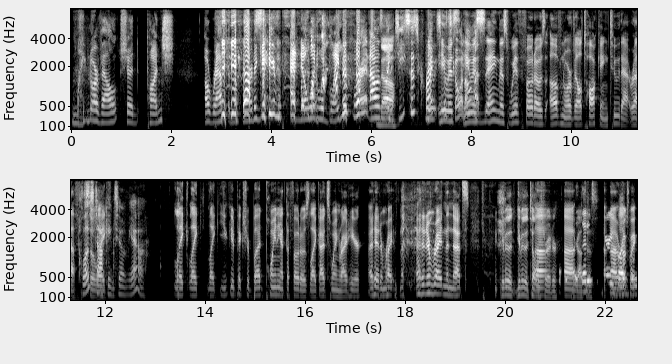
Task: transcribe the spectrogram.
Mike Norvell should punch a ref in the Florida game, and no one would blame him for it. And I was No. like, Jesus Christ, he, he what's was going he on? was saying this with photos of Norvell talking to that ref. Close so, talking to him, yeah. Like, like like like you could picture Bud pointing at the photos like I'd swing right here. I'd hit him right in the I'd hit him right in the nuts. Give me the give me the illustrator. uh, I got this. Uh, real quick,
